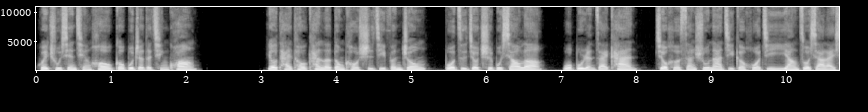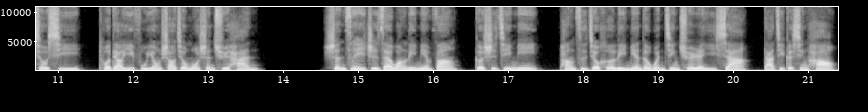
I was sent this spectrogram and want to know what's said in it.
会出现前后够不着的情况。又抬头看了洞口十几分钟，脖子就吃不消了。我不忍再看，就和三叔那几个伙计一样坐下来休息，脱掉衣服，用烧酒抹身驱寒。绳子一直在往里面放，隔十几米，胖子就和里面的文景确认一下，打几个信号。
